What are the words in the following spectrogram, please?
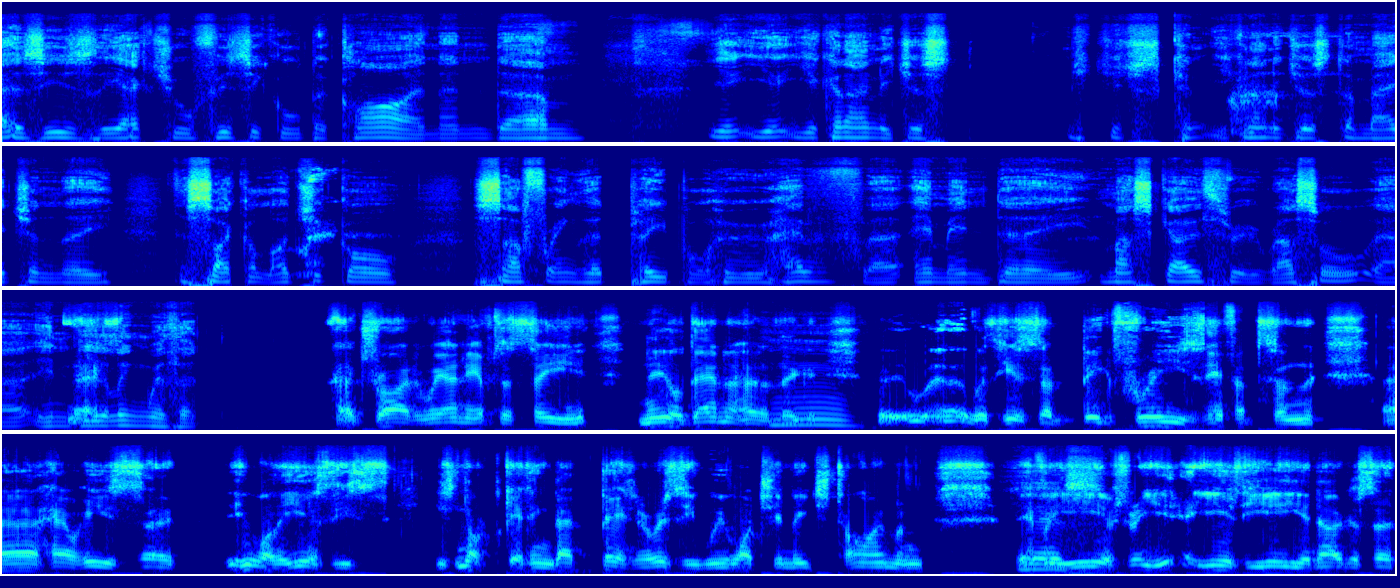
as is the actual physical decline, and um, you, you, you can only just you just can you can only just imagine the the psychological suffering that people who have uh, MND must go through, Russell, uh, in yes. dealing with it. That's right. We only have to see Neale Daniher mm. the, with his uh, big freeze efforts and uh, how he's uh, he, well, he is. He's he's not getting that better, is he? We watch him each time, and every yes. year, year to year, you notice a,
